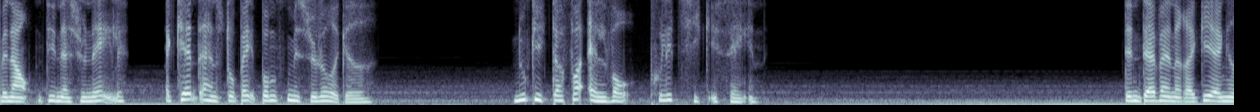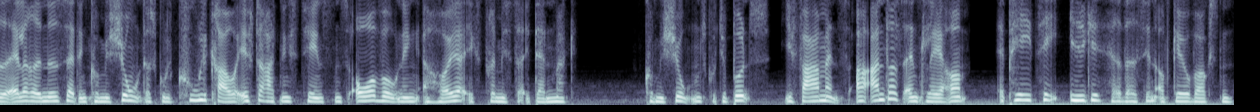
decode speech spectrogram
ved navn De Nationale, erkendte, at han stod bag bomben i Søllerødgade. Nu gik der for alvor politik i sagen. Den daværende regering havde allerede nedsat en kommission, der skulle kuglegrave efterretningstjenestens overvågning af højre ekstremister i Danmark. Kommissionen skulle til bunds i Farmans og andres anklager om, at PET ikke havde været sin opgave voksen.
